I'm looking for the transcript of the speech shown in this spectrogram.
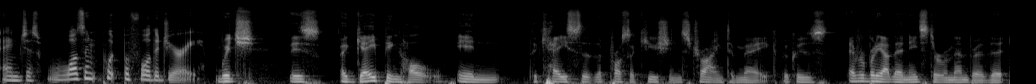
and just wasn't put before the jury. which is a gaping hole in the case that the prosecution's trying to make because everybody out there needs to remember that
